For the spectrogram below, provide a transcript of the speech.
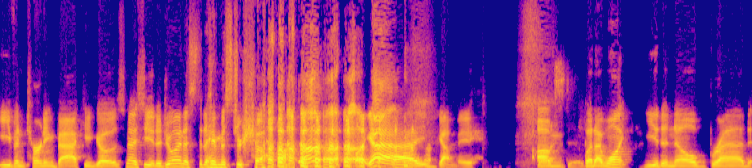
even turning back. He goes nice of you to join us today Mr. Shaw. Like ah you got me. Um, but I want you to know, Brad,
